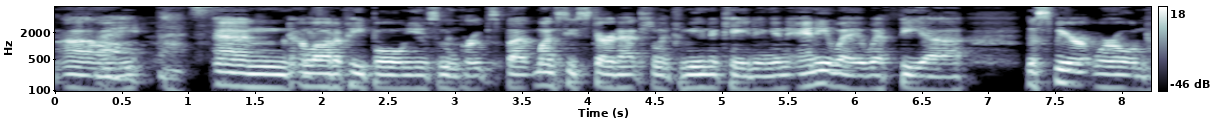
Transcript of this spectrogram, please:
Um, right. That's and a lot of people use them in groups. But once you start actually communicating in any way with the uh, the spirit world,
